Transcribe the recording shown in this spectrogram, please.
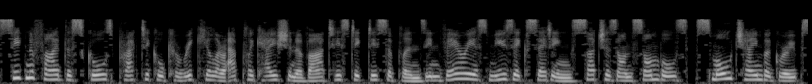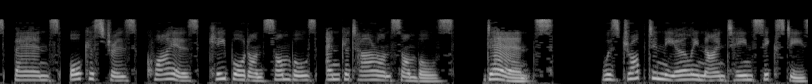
signified the school's practical curricular application of artistic disciplines in various music settings such as ensembles, small chamber groups, bands, orchestras, choirs, keyboard ensembles, and guitar ensembles. Dance was dropped in the early 1960s,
